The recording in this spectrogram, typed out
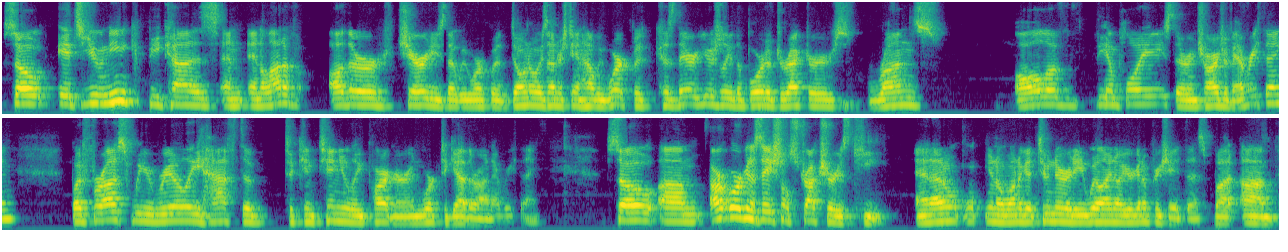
So it's unique because, and, and a lot of other charities that we work with don't always understand how we work because they're usually the board of directors runs all of the employees they're in charge of everything but for us we really have to to continually partner and work together on everything so um, our organizational structure is key and i don't you know want to get too nerdy will i know you're going to appreciate this but um,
